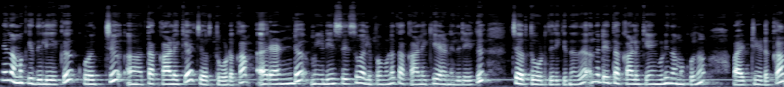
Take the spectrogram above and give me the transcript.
ഇനി നമുക്കിതിലേക്ക് കുറച്ച് തക്കാളിക്ക് ചേർത്ത് കൊടുക്കാം. രണ്ട് മീഡിയം സൈസ് വലുപ്പമുള്ള തക്കാളിക്കയാണ് ഇതിലേക്ക് ചേർത്ത് കൊടുത്തിരിക്കുന്നത്. എന്നിട്ട് ഈ തക്കാളിക്കയും കൂടി നമുക്കൊന്ന് വഴറ്റിയെടുക്കാം.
